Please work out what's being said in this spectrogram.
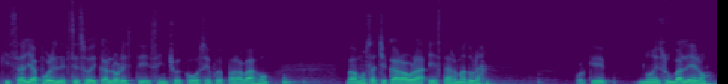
quizá ya por el exceso de calor este se enchuecó, se fue para abajo. Vamos a checar ahora esta armadura, porque no es un valero,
